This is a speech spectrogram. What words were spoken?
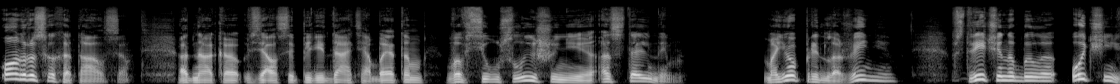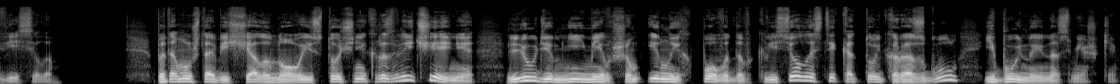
Он расхохотался, однако взялся передать об этом во всеуслышание остальным. Мое предложение встречено было очень весело. потому что обещала новый источник развлечения людям, не имевшим иных поводов к веселости, как только разгул и буйные насмешки.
